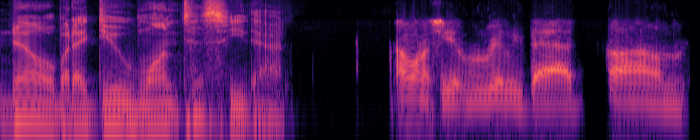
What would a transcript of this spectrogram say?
no, but I do want to see that. I want to see it really bad. Um,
